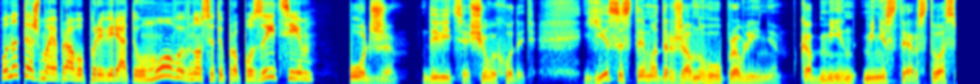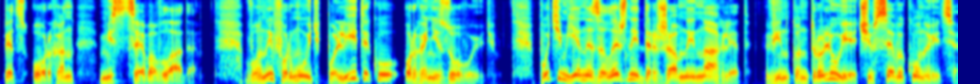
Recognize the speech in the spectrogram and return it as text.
Вона теж має право перевіряти умови, вносити пропозиції. Отже, дивіться, що виходить. Є система державного управління. Кабмін, міністерства, спецорган, місцева влада. Вони формують політику, організовують. Потім є незалежний державний нагляд. Він контролює, чи все виконується.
